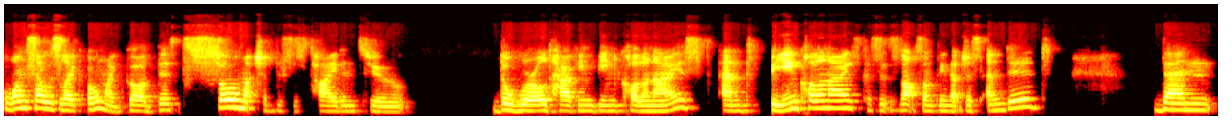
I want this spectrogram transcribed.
once I was like, oh my God, there's so much of this is tied into the world having been colonized and being colonized because it's not something that just ended then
